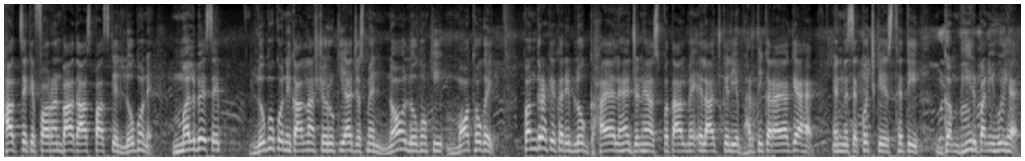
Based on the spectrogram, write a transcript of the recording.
हादसे के फ़ौरन बाद आसपास के लोगों ने मलबे से लोगों को निकालना शुरू किया, जिसमें नौ लोगों की मौत हो गई। पंद्रह के करीब लोग घायल हैं, जिन्हें अस्पताल में इलाज के लिए भर्ती कराया गया है। इनमें से कुछ की स्थिति गंभीर बनी हुई है।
